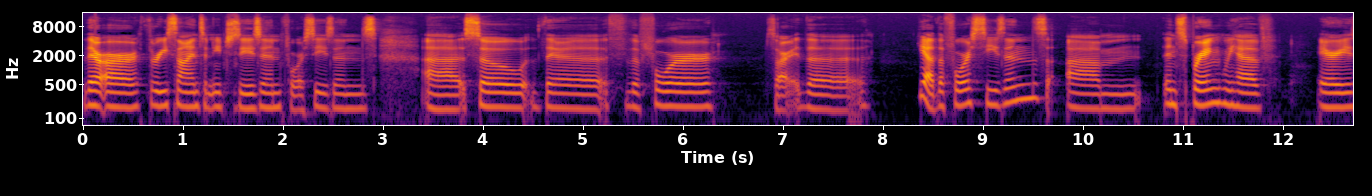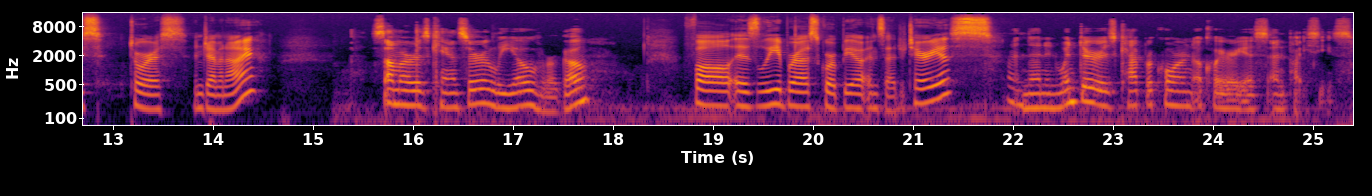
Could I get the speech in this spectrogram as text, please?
there are three signs in each season, four seasons. Uh, so the the four, sorry, the yeah, the four seasons. Um, in spring we have Aries, Taurus, and Gemini. Summer is Cancer, Leo, Virgo. Fall is Libra, Scorpio, and Sagittarius. And then in winter is Capricorn, Aquarius, and Pisces.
